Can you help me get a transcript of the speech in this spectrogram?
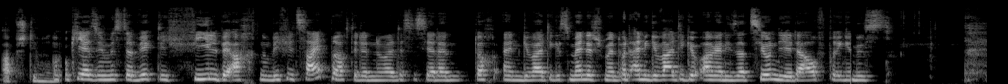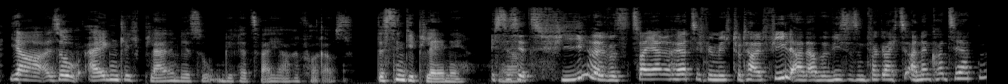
abstimmen. Okay, also ihr müsst da wirklich viel beachten. Und wie viel Zeit braucht ihr denn? Weil das ist ja dann doch ein gewaltiges Management und eine gewaltige Organisation, die ihr da aufbringen müsst. Ja, also eigentlich planen wir so ungefähr zwei Jahre voraus. Das sind die Pläne. Ist Ja. das jetzt viel? Weil zwei Jahre hört sich für mich total viel an, aber wie ist es im Vergleich zu anderen Konzerten?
